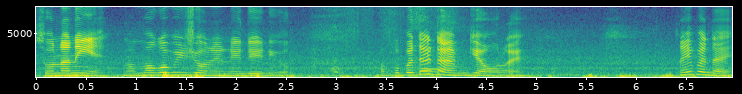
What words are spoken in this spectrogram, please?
सोना नहीं है। मम्मा को भी सोने नहीं दे रही हो। आपको पता है टाइम क्या हो रहा है? नहीं पता है।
